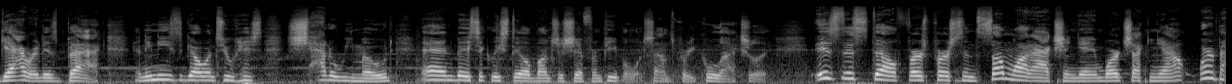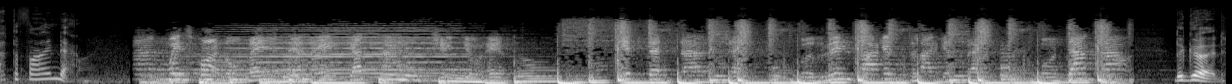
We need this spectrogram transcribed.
Garrett is back, and he needs to go into his shadowy mode and basically steal a bunch of shit from people, which sounds pretty cool, actually. Is this stealth first person somewhat action game worth checking out? We're about to find out. Man ain't got time to shake your hand? Get that side check, put it in pockets like it's back. Going downtown. The good.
